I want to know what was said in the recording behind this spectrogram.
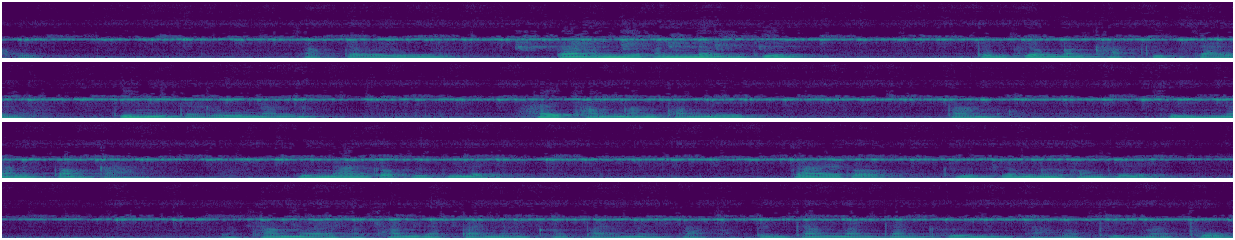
ถูกจักแต่รู้ แต่มันมีอันหนึ่งที่เป็นเครื่องบังคับจิตใจที่มีแต่รู้นั้นให้ทำนั้นทำนี้ ตามสิ่งนั้นต้องการสิ่งนั้นก็คือกิเลสใจก็คือเครื่องมือของกิเลสทำอะไรก็ทำอยากไปนั้นก็ไปไม่ทราบเป็นกลางวันกลางคืนไม่ทราบว่าผิดว่าถูก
